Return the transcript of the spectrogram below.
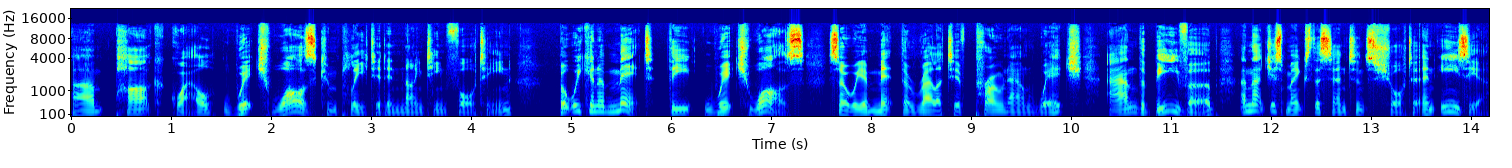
um, Park Güell, which was completed in 1914, but we can omit the which was. So we omit the relative pronoun which and the be verb, and that just makes the sentence shorter and easier.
